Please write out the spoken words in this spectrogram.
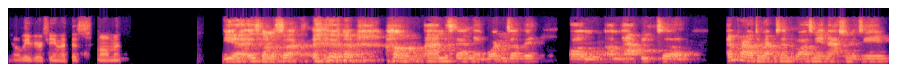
know, leave your team at this moment? Yeah, it's gonna suck. um, I understand the importance of it. Um, I'm happy to, I'm proud to represent the Bosnian national team,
